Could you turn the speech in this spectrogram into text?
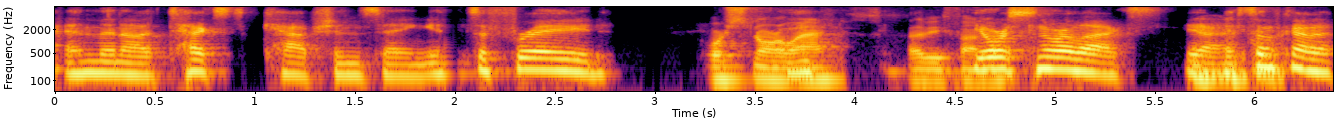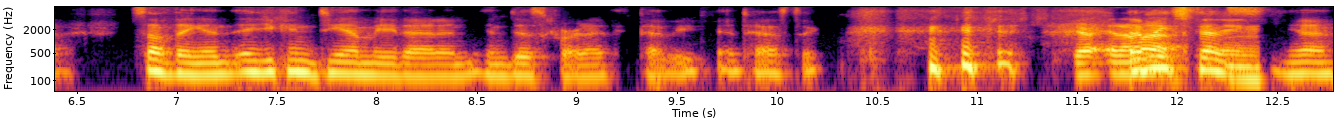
and then a text caption saying, It's afraid. or Snorlax. That'd be fun. Or Snorlax. Yeah, some kind of something. And, and you can DM me that in, in Discord. I think that'd be fantastic. yeah, and I'm that not makes sense. saying- Yeah.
